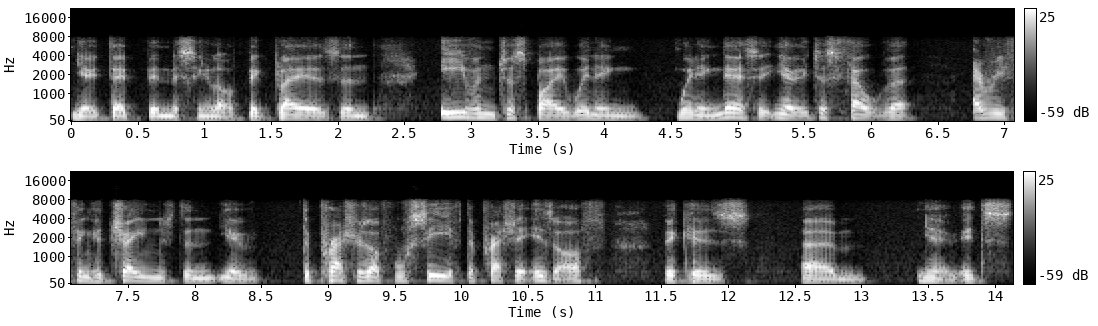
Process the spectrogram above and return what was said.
you know, they've been missing a lot of big players, and even just by winning winning this, it, you know, it just felt that everything had changed, and you know, the pressure's off. We'll see if the pressure is off, because um, you know, it's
